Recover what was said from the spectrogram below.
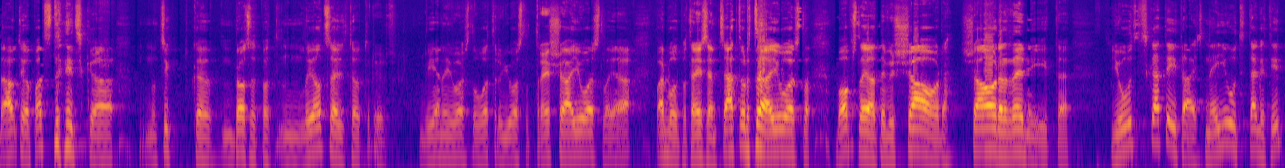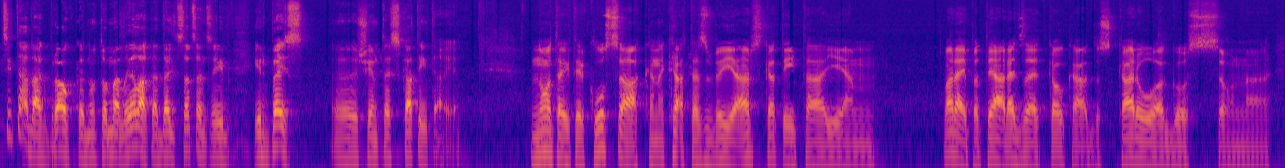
Daudz jau pats teica, ka, nu, cik, ka braucot pa lielu ceļu, tur ir viena josla, otra josla, trešā josla, jā. varbūt pat reizēm ceturtā josla. Bobslēgā tev ir šaura, šaura renīte. Jūtas skatītājs, nejūti tagad ir citādāk braukt, ka nu, tomēr lielākā daļa sacensību ir bez e, šiem skatītājiem. Noteikti ir klusāka nekā tas bija ar skatītājiem. Varēja pat jā, redzēt kaut kādus karogus. Un, uh,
